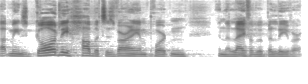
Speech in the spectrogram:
That means godly habits is very important in the life of a believer.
